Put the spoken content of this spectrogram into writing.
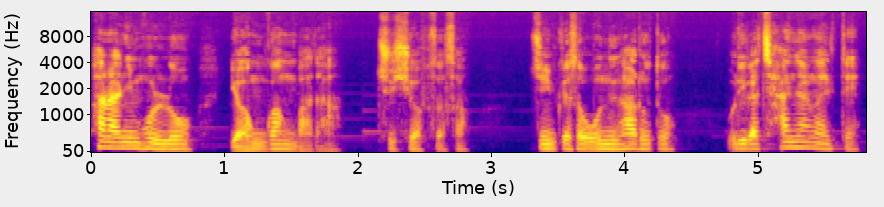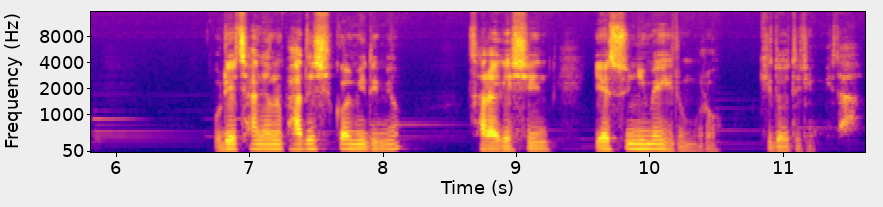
하나님 홀로 영광 받아 주시옵소서. 주님께서 오늘 하루도 우리가 찬양할 때 우리의 찬양을 받으실 걸 믿으며 살아계신 예수님의 이름으로 기도드립니다.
